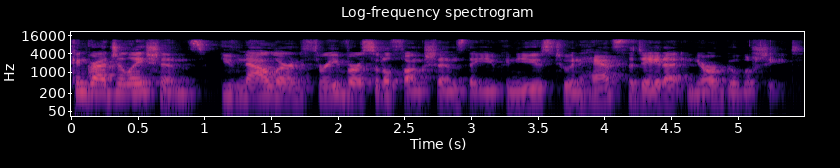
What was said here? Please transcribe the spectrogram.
Congratulations! You've now learned three versatile functions that you can use to enhance the data in your Google Sheet.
